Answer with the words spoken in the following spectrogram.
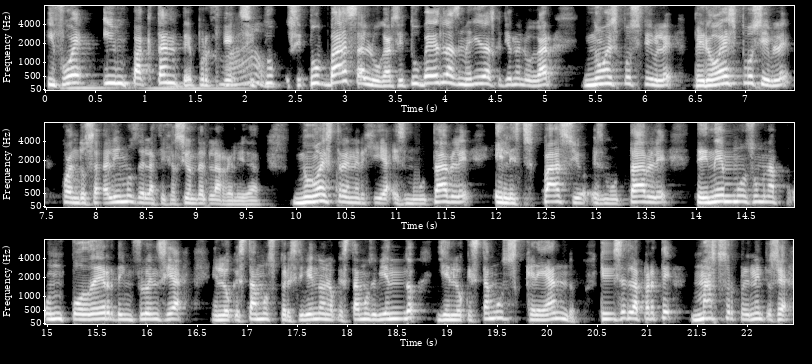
Y fue impactante porque si, tú, si tú vas al lugar, si tú ves las medidas que tiene el lugar, no es posible, pero es posible cuando salimos de la fijación de la realidad. Nuestra energía es mutable, el espacio es mutable, tenemos una, un poder de influencia en lo que estamos percibiendo, en lo que estamos viviendo y en lo que estamos creando, que esa es la parte más sorprendente. O sea,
